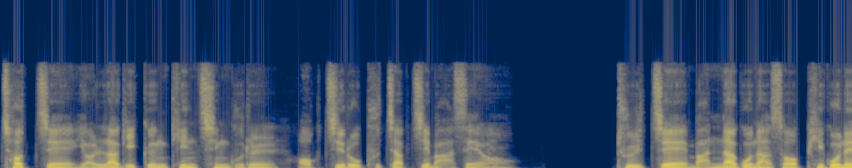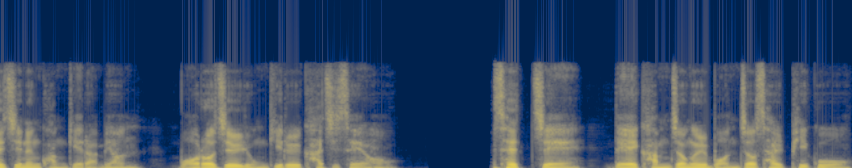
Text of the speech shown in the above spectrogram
첫째, 연락이 끊긴 친구를 억지로 붙잡지 마세요. 둘째, 만나고 나서 피곤해지는 관계라면 멀어질 용기를 가지세요. 셋째, 내 감정을 먼저 살피고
